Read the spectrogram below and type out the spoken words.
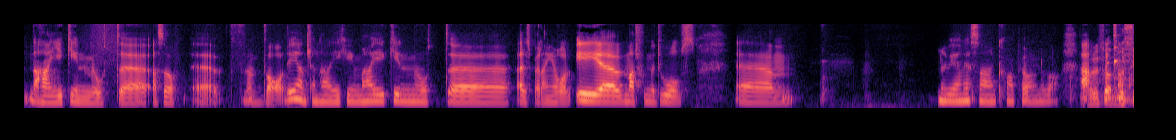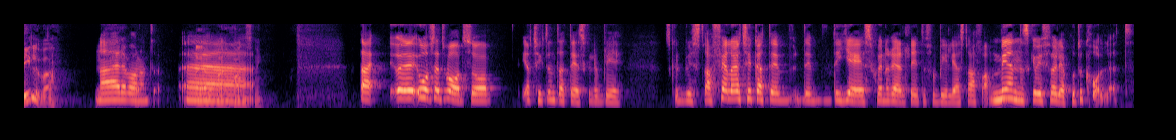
när han gick in mot, eh, alltså, eh, vem var det egentligen han gick in med? Han gick in mot, eh, det spelar ingen roll, i eh, matchen mot Wolves. Ehm, nu vill jag nästan komma på vem det var. Ah, Var det Fabio. Silva? Nej, det var det inte. Nej, det var en Eh, chansning. Nej, eh, oavsett vad så jag tyckte inte att det skulle bli, skulle bli straff. Eller jag tycker att det, det, det ges generellt lite för billiga straffar. Men ska vi följa protokollet,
